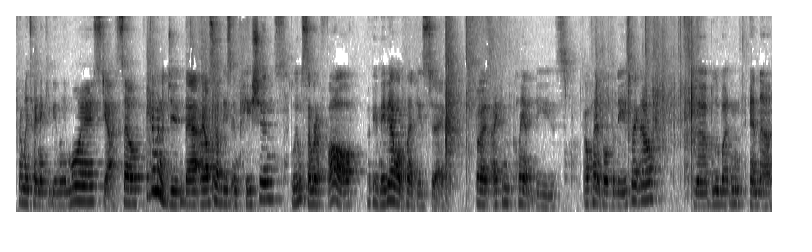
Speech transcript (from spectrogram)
firmly tighten and keep evenly moist. Yeah, so I think I'm gonna do that. I also have these impatiens, bloom summer to fall. Okay, maybe I won't plant these today, but I can plant these. I'll plant both of these right now, the blue button and the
